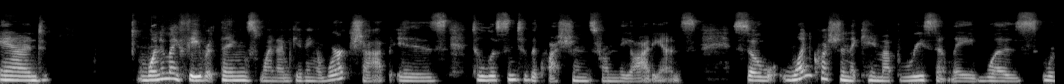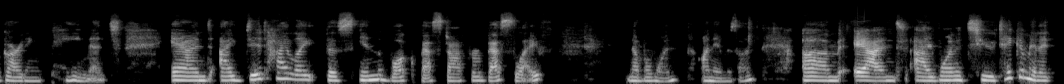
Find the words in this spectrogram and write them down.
And one of my favorite things when I'm giving a workshop is to listen to the questions from the audience. So, one question that came up recently was regarding payment. And I did highlight this in the book, Best Offer, Best Life number one on Amazon. Um, and I wanted to take a minute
